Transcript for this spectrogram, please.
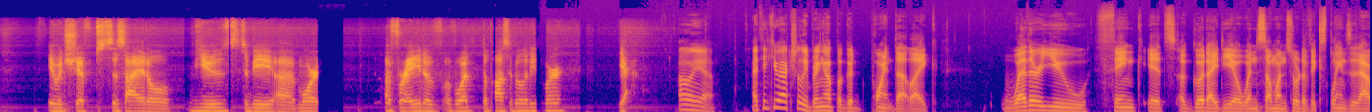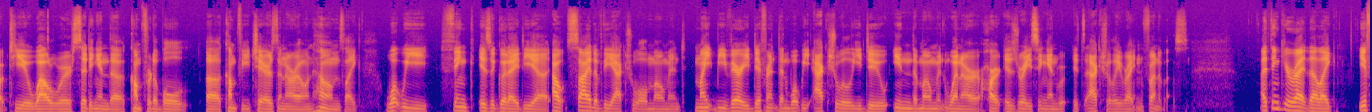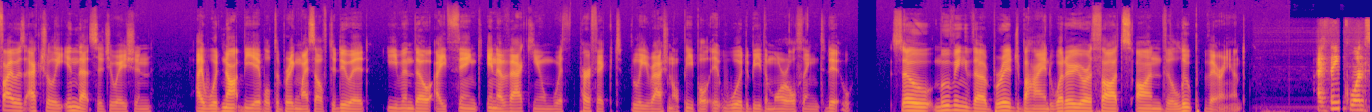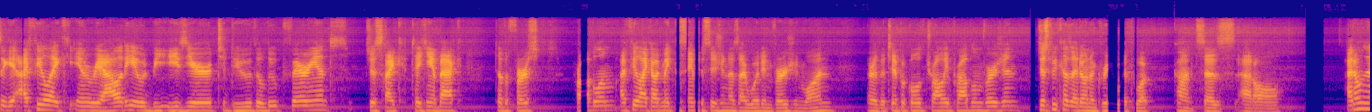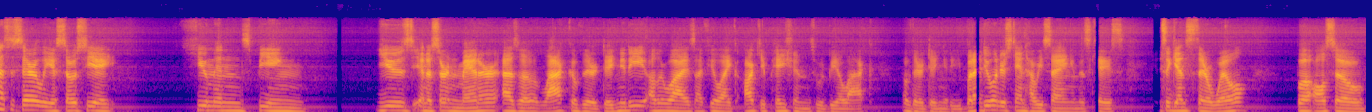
it would shift societal views to be uh, more afraid of, of what the possibilities were. Yeah. Oh yeah. I think you actually bring up a good point that like whether you think it's a good idea when someone sort of explains it out to you while we're sitting in the comfortable uh, comfy chairs in our own homes like what we think is a good idea outside of the actual moment might be very different than what we actually do in the moment when our heart is racing and it's actually right in front of us. I think you're right that like if I was actually in that situation, I would not be able to bring myself to do it even though I think in a vacuum with perfectly rational people, it would be the moral thing to do. So, moving the bridge behind, what are your thoughts on the loop variant? I think once again, I feel like in reality it would be easier to do the loop variant, just like taking it back to the first problem. I feel like I would make the same decision as I would in version one, or the typical trolley problem version, just because I don't agree with what Kant says at all. I don't necessarily associate humans being used in a certain manner as a lack of their dignity. Otherwise, I feel like occupations would be a lack of their dignity. But I do understand how he's saying in this case it's against their will, but also.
